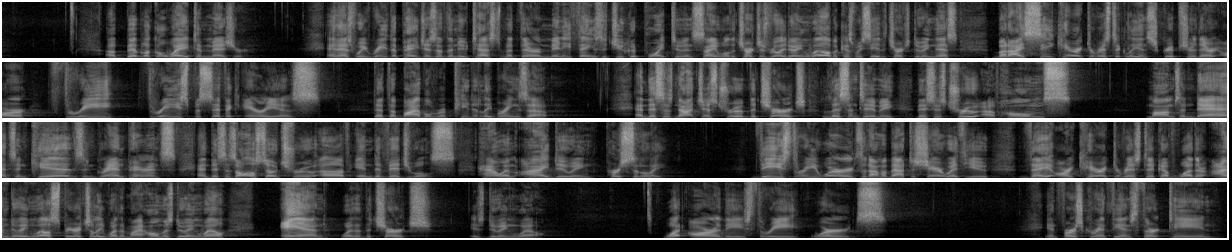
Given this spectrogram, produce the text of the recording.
A biblical way to measure. And as we read the pages of the New Testament, there are many things that you could point to and say, well, the church is really doing well because we see the church doing this. But I see characteristically in Scripture there are three, three specific areas that the Bible repeatedly brings up. And this is not just true of the church. Listen to me. This is true of homes, moms and dads and kids and grandparents, and this is also true of individuals. How am I doing personally? These three words that I'm about to share with you, they are characteristic of whether I'm doing well spiritually, whether my home is doing well, and whether the church is doing well. What are these three words? In 1 Corinthians 13,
